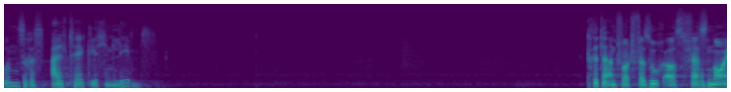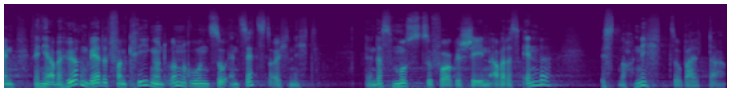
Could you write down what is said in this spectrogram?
unseres alltäglichen Lebens. Dritter Antwortversuch aus Vers 9. Wenn ihr aber hören werdet von Kriegen und Unruhen, so entsetzt euch nicht. Denn das muss zuvor geschehen, aber das Ende ist noch nicht so bald da.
